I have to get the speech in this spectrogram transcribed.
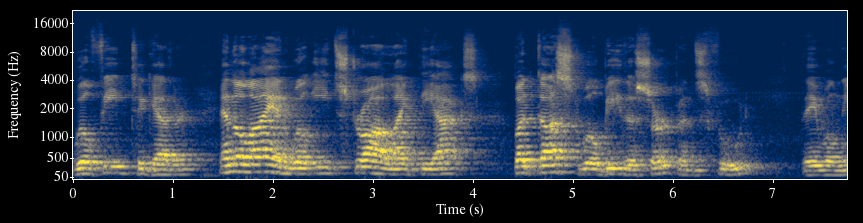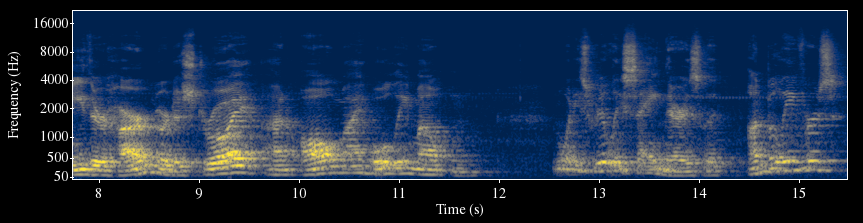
will feed together, and the lion will eat straw like the ox, but dust will be the serpent's food. They will neither harm nor destroy on all my holy mountain what he's really saying there is that unbelievers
